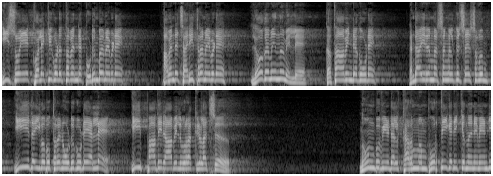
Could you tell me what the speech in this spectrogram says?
ഈശോയെ കൊലയ്ക്ക് കൊടുത്തവന്റെ കുടുംബം എവിടെ? അവന്റെ ചരിത്രം എവിടെ? ലോകമെന്നുമില്ലേ? കർത്താവിന്റെ കൂടെ. രണ്ടായിരം വർഷങ്ങൾക്ക് ശേഷവും ഈ ദൈവപുത്രനോടുകൂടെ അല്ലേ? ഈ പാതിരാവിൽ ഉറക്കിളച്ച് നോമ്പ് വീടൽ കർമ്മം പൂർത്തീകരിക്കുന്നതിന് വേണ്ടി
